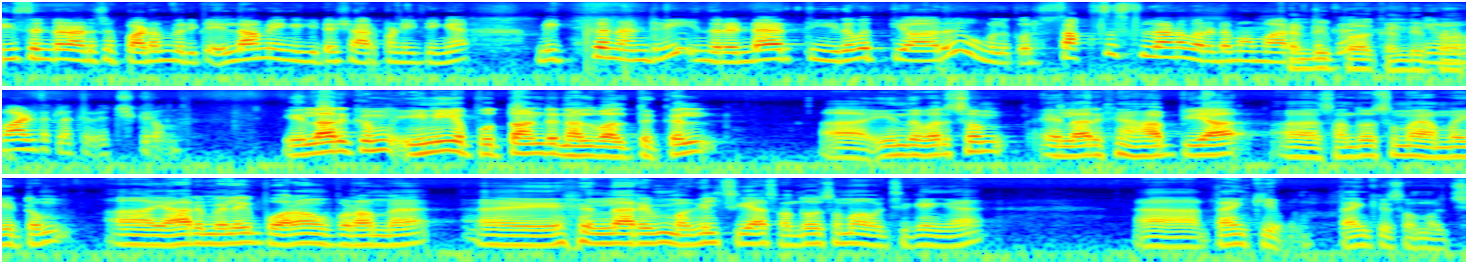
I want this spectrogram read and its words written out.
ரீசெண்டாக நடிச்ச படம் வரைக்கும் எல்லாமே எங்ககிட்ட ஷேர் பண்ணிட்டீங்க. மிக்க நன்றி. இந்த ரெண்டாயிரத்தி இருபத்தி ஆறு உங்களுக்கு ஒரு சக்ஸஸ்ஃபுல்லான வருடமா மாறதுக்கு கண்டிப்பா, கண்டிப்பா. எங்களோட வாழ்த்துக்களை தெரிவிச்சுக்கிறோம். எல்லாருக்கும் இனிய புத்தாண்டு நல்வாழ்த்துக்கள். இந்த வருஷம் எல்லாருக்கும் ஹாப்பியாக சந்தோஷமாக அமையட்டும். ஆஹ் யார் மேலேயும் பொறாமப்படாமல் எல்லாரையும் மகிழ்ச்சியாக சந்தோஷமாக வச்சுக்கோங்க. தேங்க்யூ தேங்க்யூ ஸோ மச்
